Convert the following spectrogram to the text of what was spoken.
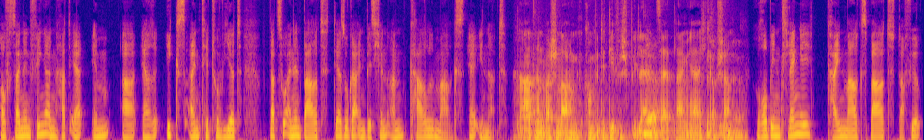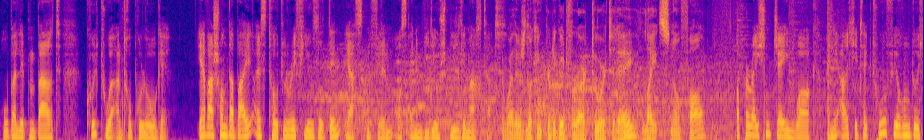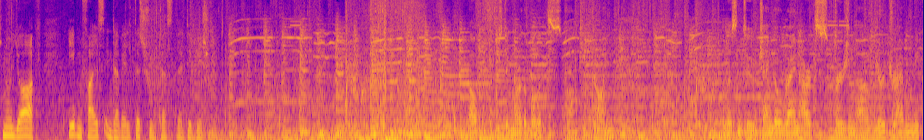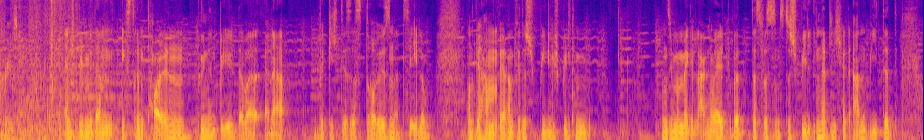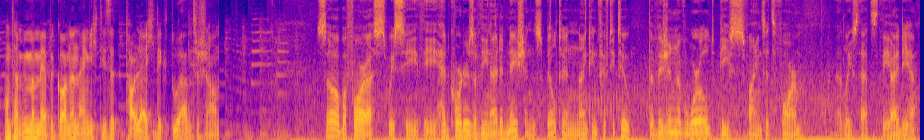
Auf seinen Fingern hat er M-A-R-X eintätowiert, dazu einen Bart, der sogar ein bisschen an Karl Marx erinnert. Adrian war schon auch ein kompetitiver Spieler eine ja, Zeit lang, ja, ich glaube schon. Ja. Robin Klengel, kein Marx-Bart, dafür Oberlippenbart, Kulturanthropologe. Er war schon dabei, als Total Refusal den ersten Film aus einem Videospiel gemacht hat. The weather's looking pretty good for our tour today. Light snowfall. Operation Jane Walk, eine Architekturführung durch New York, ebenfalls in der Welt des Shooters The Division. Oh, just ignore the bullets and keep going. We'll listen to Django Reinhardt's version of You're Driving Me Crazy. Ein Spiel mit einem extrem tollen Bühnenbild, aber einer wirklich desaströsen Erzählung. Und wir haben, während wir das Spiel gespielt haben, uns immer mehr gelangweilt über das, was uns das Spiel inhaltlich halt anbietet und haben immer mehr begonnen, eigentlich diese tolle Architektur anzuschauen. So, before us, we see the headquarters of the United Nations, built in 1952. The vision of world peace finds its form. At least that's the idea.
